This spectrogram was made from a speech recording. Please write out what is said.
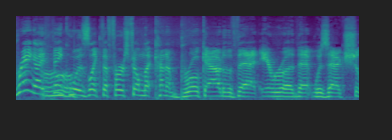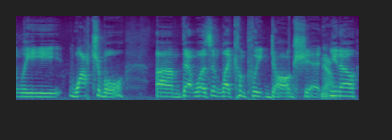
Ring, I think, was like the first film that kind of broke out of that era that was actually watchable. Um, that wasn't like complete dog shit, No. you know.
